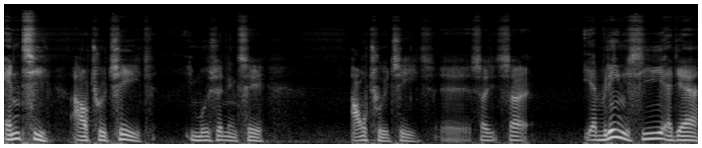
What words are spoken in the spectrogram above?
anti-autoritet i modsætning til autoritet. Øh, så, så jeg vil egentlig sige, at jeg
